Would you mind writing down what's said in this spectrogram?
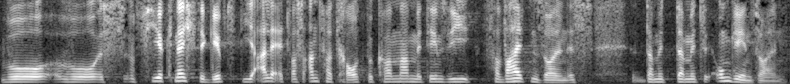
wo, wo es vier Knechte gibt, die alle etwas anvertraut bekommen haben, mit dem sie verwalten sollen, es damit, damit umgehen sollen.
